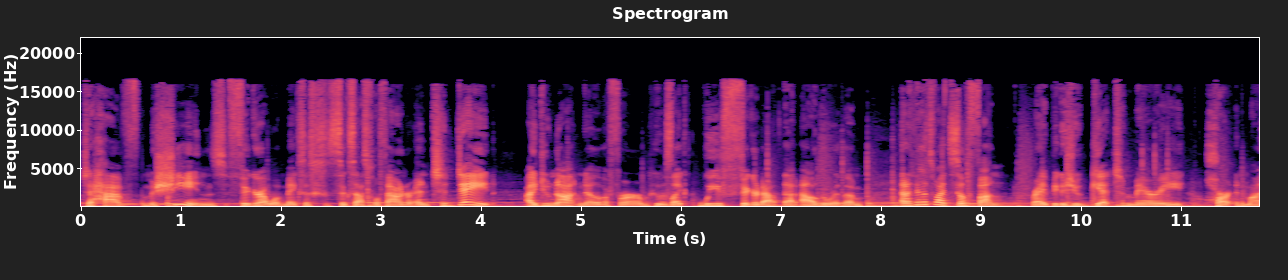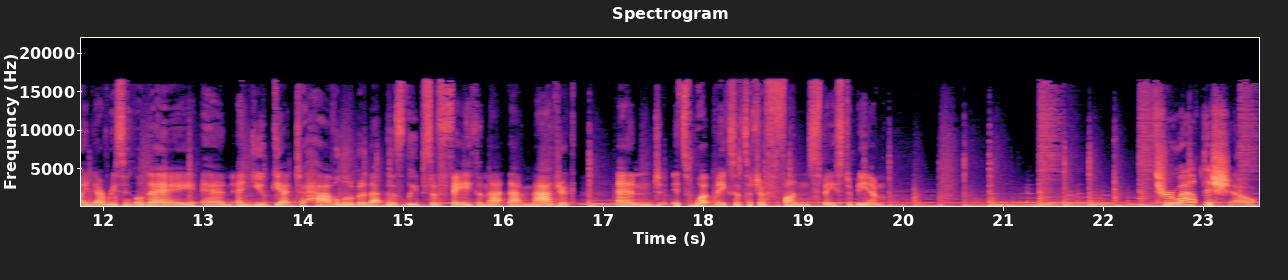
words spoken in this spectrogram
to have machines figure out what makes a successful founder? And to date, I do not know of a firm who's like, we've figured out that algorithm. And I think that's why it's so fun, right? Because you get to marry heart and mind every single day and and you get to have a little bit of that those leaps of faith and that that magic. And it's what makes it such a fun space to be in. Throughout the show,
